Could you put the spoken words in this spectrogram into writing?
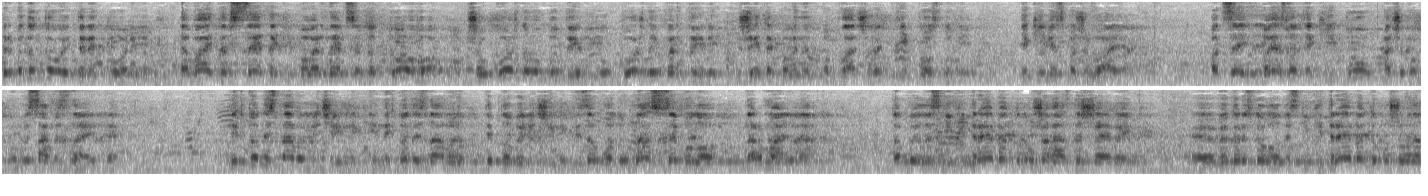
прибудинкової території. Давайте все-таки повернемося до того, що в кожному будинку, в кожній квартирі житель повинен оплачувати ті послуги, які він споживає. Оцей безлад, який був, а чому був, ви самі знаєте. Ніхто не ставив лічильники, ніхто не ставив теплові лічильники заводу. У нас все було нормально. Топили скільки треба, тому що газ дешевий, е, використовували скільки треба, тому що вона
